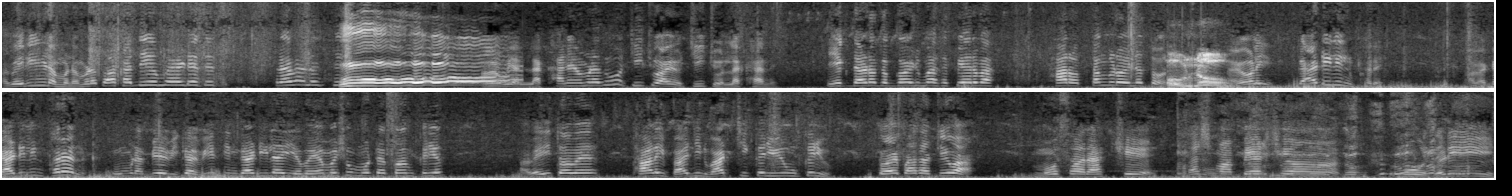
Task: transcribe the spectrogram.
હવે રીહણા મનામણા તો આખા દેહમાં એડે છે. લખાને હમણાં જુઓ ચીચો આવ્યો ચીચો લખાને. એક દાડો તો ગઢ માથે પહેરવા હારો તંગડો નતો. Oh ગાડી લઈને ફરે. હવે ગાડી લઈને ફરે ને હમણાં બે વીઘા વીસીને ગાડી લાવી, હવે એમાં શું મોટા કામ કર્યા? હવે એ તો હવે થાળી ભાજીને વાતચીત કર્યું, એવું કર્યું. તો એ પાછા કેવા? મોસા રાખશે, ચશ્મા પહેરશે મોજડી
